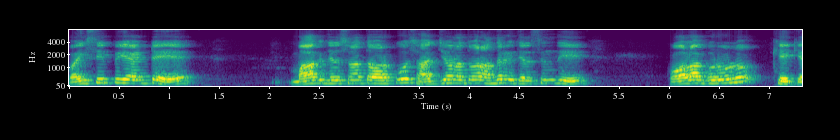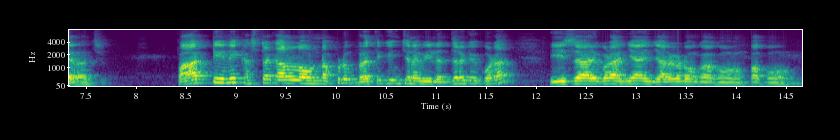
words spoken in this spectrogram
వైసీపీ అంటే మాకు తెలిసినంత వరకు సాధ్యమైనంత వరకు అందరికీ తెలిసింది కోలా గురువులు కేకే రాజు. పార్టీని కష్టకాలంలో ఉన్నప్పుడు బ్రతికించిన వీళ్ళిద్దరికీ కూడా ఈసారి కూడా అన్యాయం జరగడం ఒక పాపం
